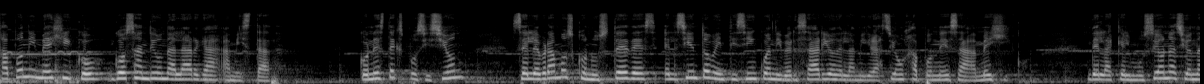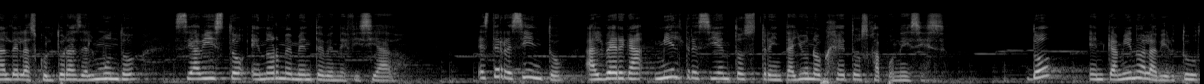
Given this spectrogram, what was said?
Japón y México gozan de una larga amistad. Con esta exposición celebramos con ustedes el 125 aniversario de la migración japonesa a México, de la que el Museo Nacional de las Culturas del Mundo se ha visto enormemente beneficiado. Este recinto alberga 1.331 objetos japoneses. Do, en camino a la virtud,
